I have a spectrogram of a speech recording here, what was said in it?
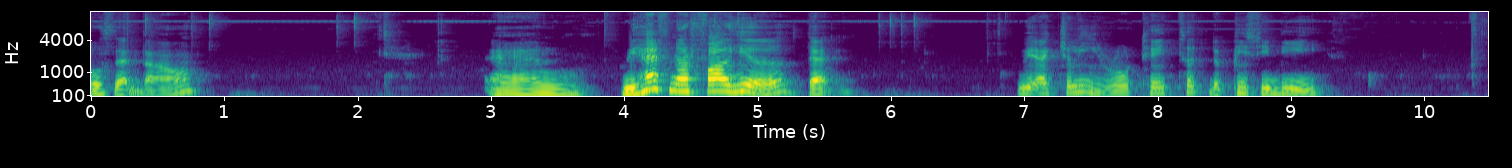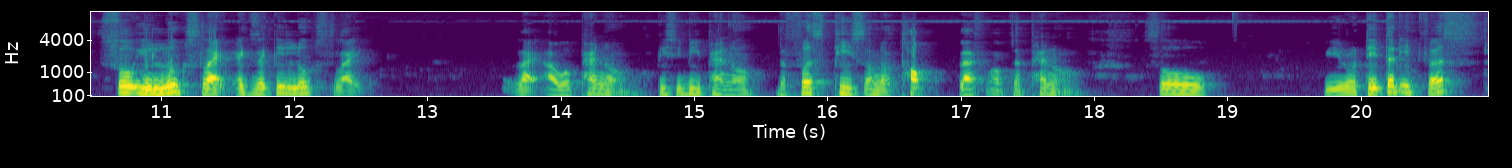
close that down. And we have another file here that we actually rotated the PCB so it looks like exactly looks like like our panel PCB panel the first piece on the top left of the panel. So we rotated it first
